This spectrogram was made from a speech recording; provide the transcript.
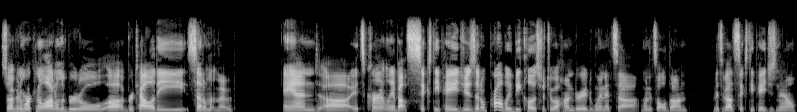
So I've been working a lot on the brutal uh, brutality settlement mode and uh, it's currently about 60 pages. It'll probably be closer to 100 when it's uh when it's all done, but it's about 60 pages now.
